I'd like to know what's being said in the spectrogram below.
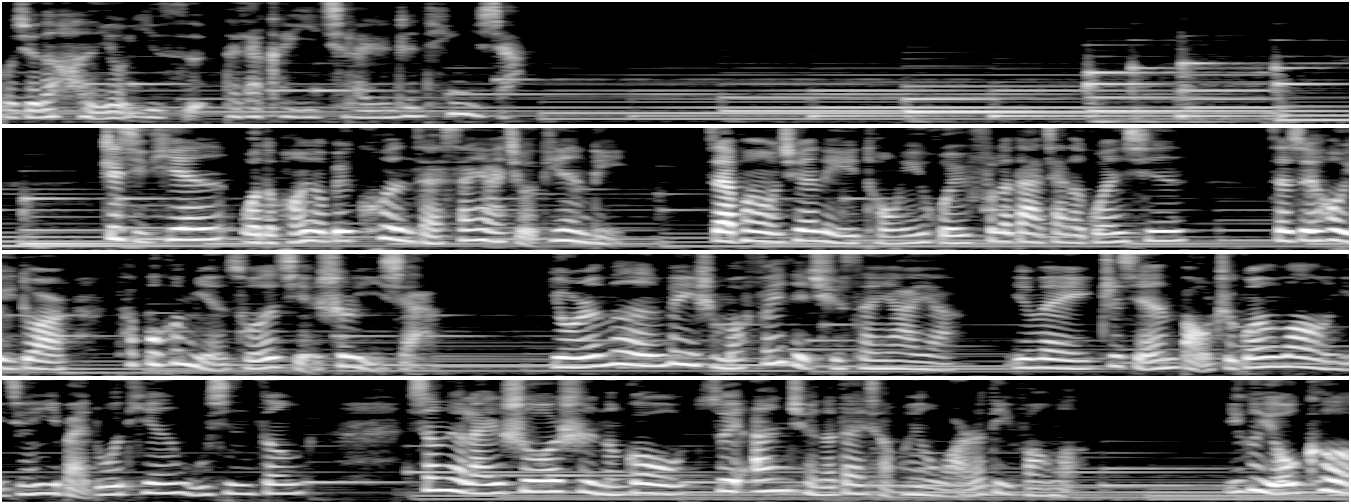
我觉得很有意思，大家可以一起来认真听一下。这几天，我的朋友被困在三亚酒店里，在朋友圈里统一回复了大家的关心。在最后一段，他不可免俗的解释了一下。有人问为什么非得去三亚呀？因为之前保持观望已经一百多天无新增，相对来说是能够最安全的带小朋友玩的地方了。一个游客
